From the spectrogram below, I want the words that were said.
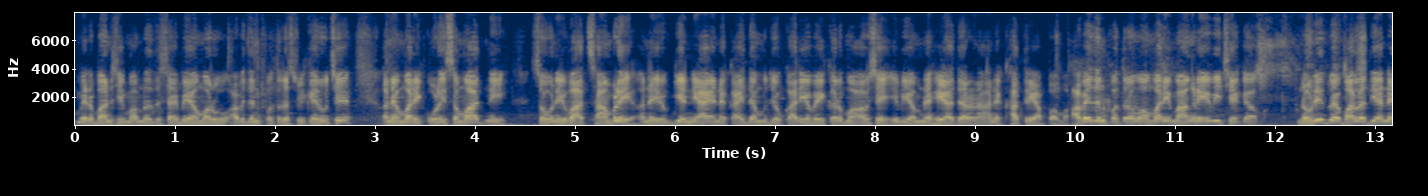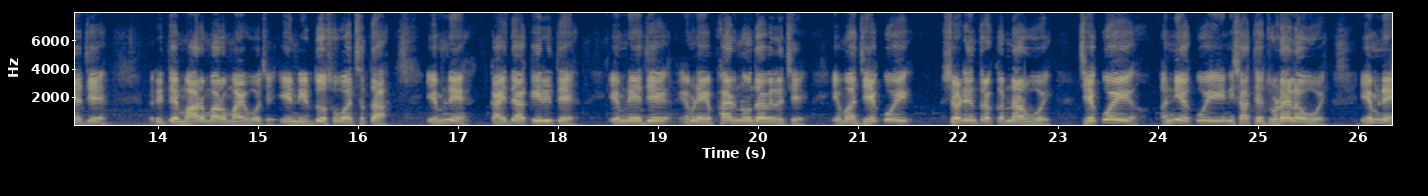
મહેરબાન શ્રી મામલતદાર સાહેબે અમારું આવેદનપત્ર સ્વીકાર્યું છે અને અમારી કોળી સમાજની સૌની વાત સાંભળી અને યોગ્ય ન્યાય અને કાયદા મુજબ કાર્યવાહી કરવામાં આવશે એવી અમને હૈયા ધારણા અને ખાતરી આપવામાં આવેદનપત્રમાં અમારી માંગણી એવી છે કે નવનીતભાઈ બાલદિયાને જે રીતે માર મારવામાં આવ્યો છે એ નિર્દોષ હોવા છતાં એમને કાયદાકીય રીતે એમને જે એમણે એફઆઈઆર નોંધાવેલ છે એમાં જે કોઈ ષડયંત્ર કરનાર હોય જે કોઈ અન્ય કોઈ એની સાથે જોડાયેલા હોય, એમને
